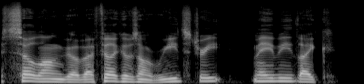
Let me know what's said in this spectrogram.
it's so long ago, but I feel like it was on Read Street, maybe. Like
